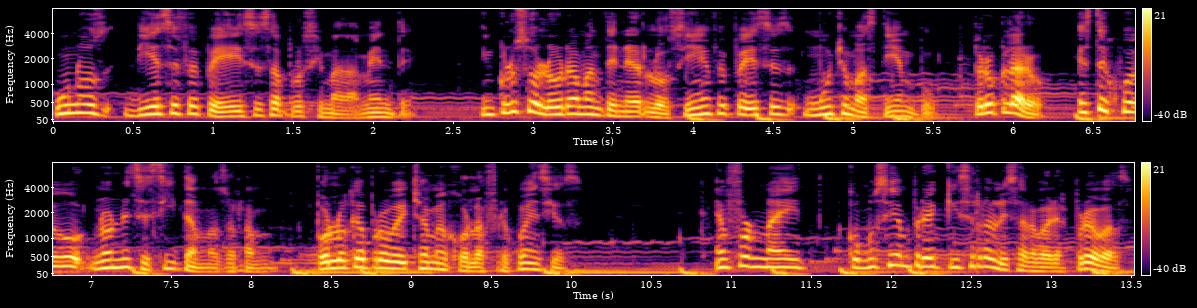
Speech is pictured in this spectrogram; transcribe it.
unos 10 FPS aproximadamente. Incluso logra mantener los 100 FPS mucho más tiempo. Pero claro, este juego no necesita más RAM, por lo que aprovecha mejor las frecuencias. En Fortnite, como siempre, quise realizar varias pruebas,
